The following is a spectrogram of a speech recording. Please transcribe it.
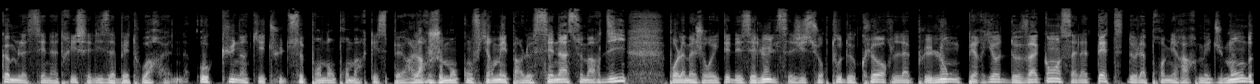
comme la sénatrice Elisabeth Warren. Aucune inquiétude cependant pour Marc Esper, largement confirmée par le Sénat ce mardi. Pour la majorité des élus, il s'agit surtout de clore la plus longue période de vacances à la tête de la première armée du monde.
